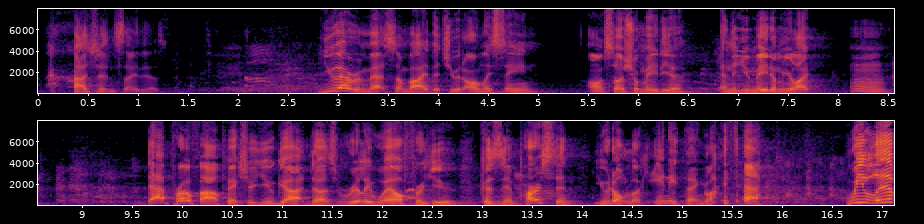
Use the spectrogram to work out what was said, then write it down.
I shouldn't say this. You ever met somebody that you had only seen on social media, and then you meet them, and you're like, hmm, that profile picture you got does really well for you, because in person, you don't look anything like that. We live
